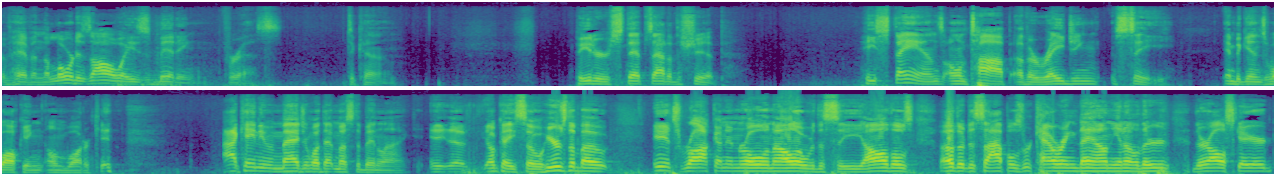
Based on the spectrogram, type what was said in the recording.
of heaven. The Lord is always bidding for us to come. Peter steps out of the ship. He stands on top of a raging sea and begins walking on water. I can't even imagine what that must have been like. Uh, okay, so here's the boat. It's rocking and rolling all over the sea. All those other disciples were cowering down. You know, they're they're all scared.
